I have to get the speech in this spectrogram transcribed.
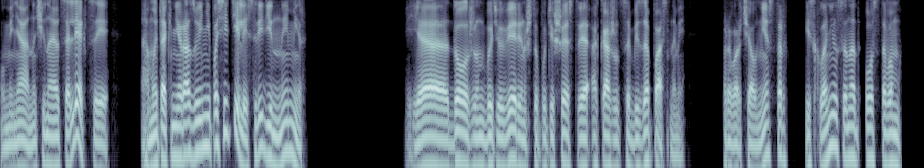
у меня начинаются лекции, а мы так ни разу и не посетили Срединный мир. «Я должен быть уверен, что путешествия окажутся безопасными», — проворчал Нестор и склонился над остовом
